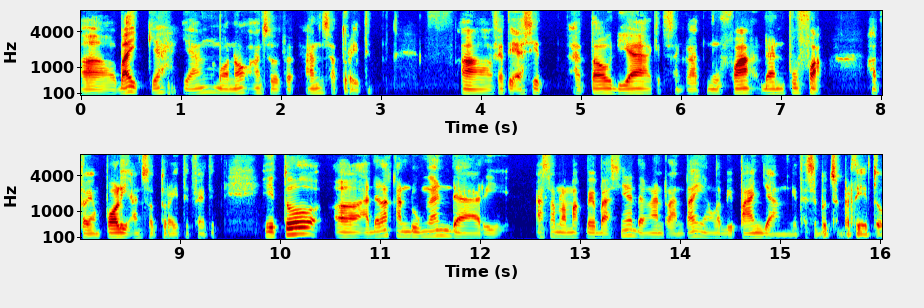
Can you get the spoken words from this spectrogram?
uh, baik ya, yang mono unsaturated uh, fatty acid atau dia kita singkat MUFA dan PUFA atau yang polyunsaturated fatty. Itu uh, adalah kandungan dari asam lemak bebasnya dengan rantai yang lebih panjang kita sebut seperti itu.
